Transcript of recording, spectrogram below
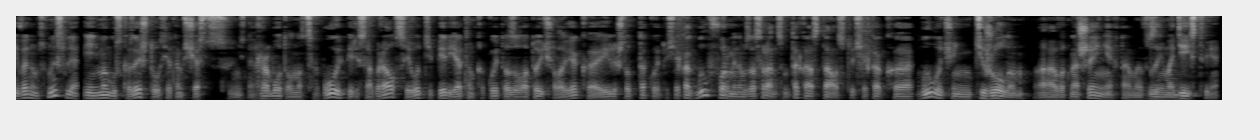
И в этом смысле я не могу сказать, что вот я там сейчас, не знаю, работал над собой, пересобрался, и вот теперь я там какой-то золотой человек а, или что-то такое. То есть я как был форменным засранцем, так и остался. То есть я как а, был очень тяжелым а, в отношениях там и взаимодействии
